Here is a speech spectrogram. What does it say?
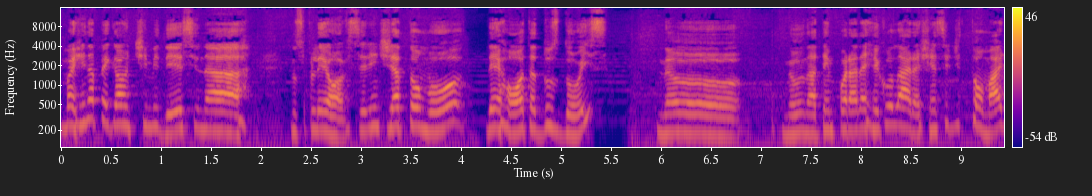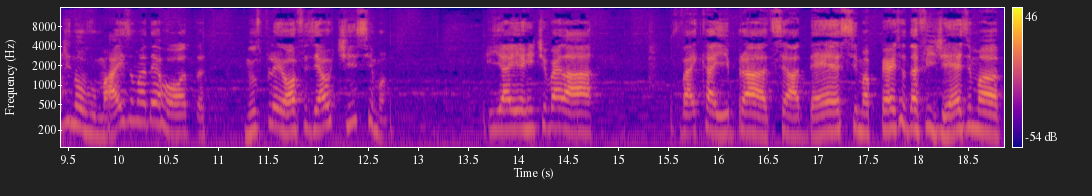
imagina pegar um time desse na nos playoffs. A gente já tomou derrota dos dois no no, na temporada regular. A chance de tomar de novo mais uma derrota nos playoffs é altíssima. E aí a gente vai lá, vai cair pra, sei lá, décima, perto da vigésima,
